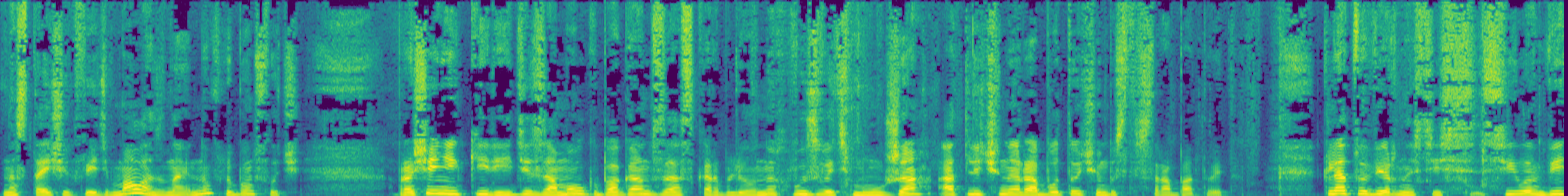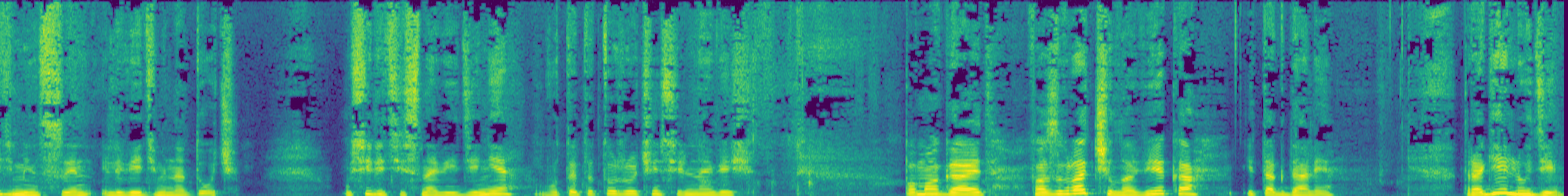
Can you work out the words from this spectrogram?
настоящих ведьм мало знаю, но в любом случае. Обращение к Кириде, замол к богам за оскорбленных, вызвать мужа. Отличная работа, очень быстро срабатывает. Клятва верности силам ведьмин сын или ведьмина дочь. Усилить ясновидение. Вот это тоже очень сильная вещь. Помогает. Возврат человека и так далее. Дорогие люди,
